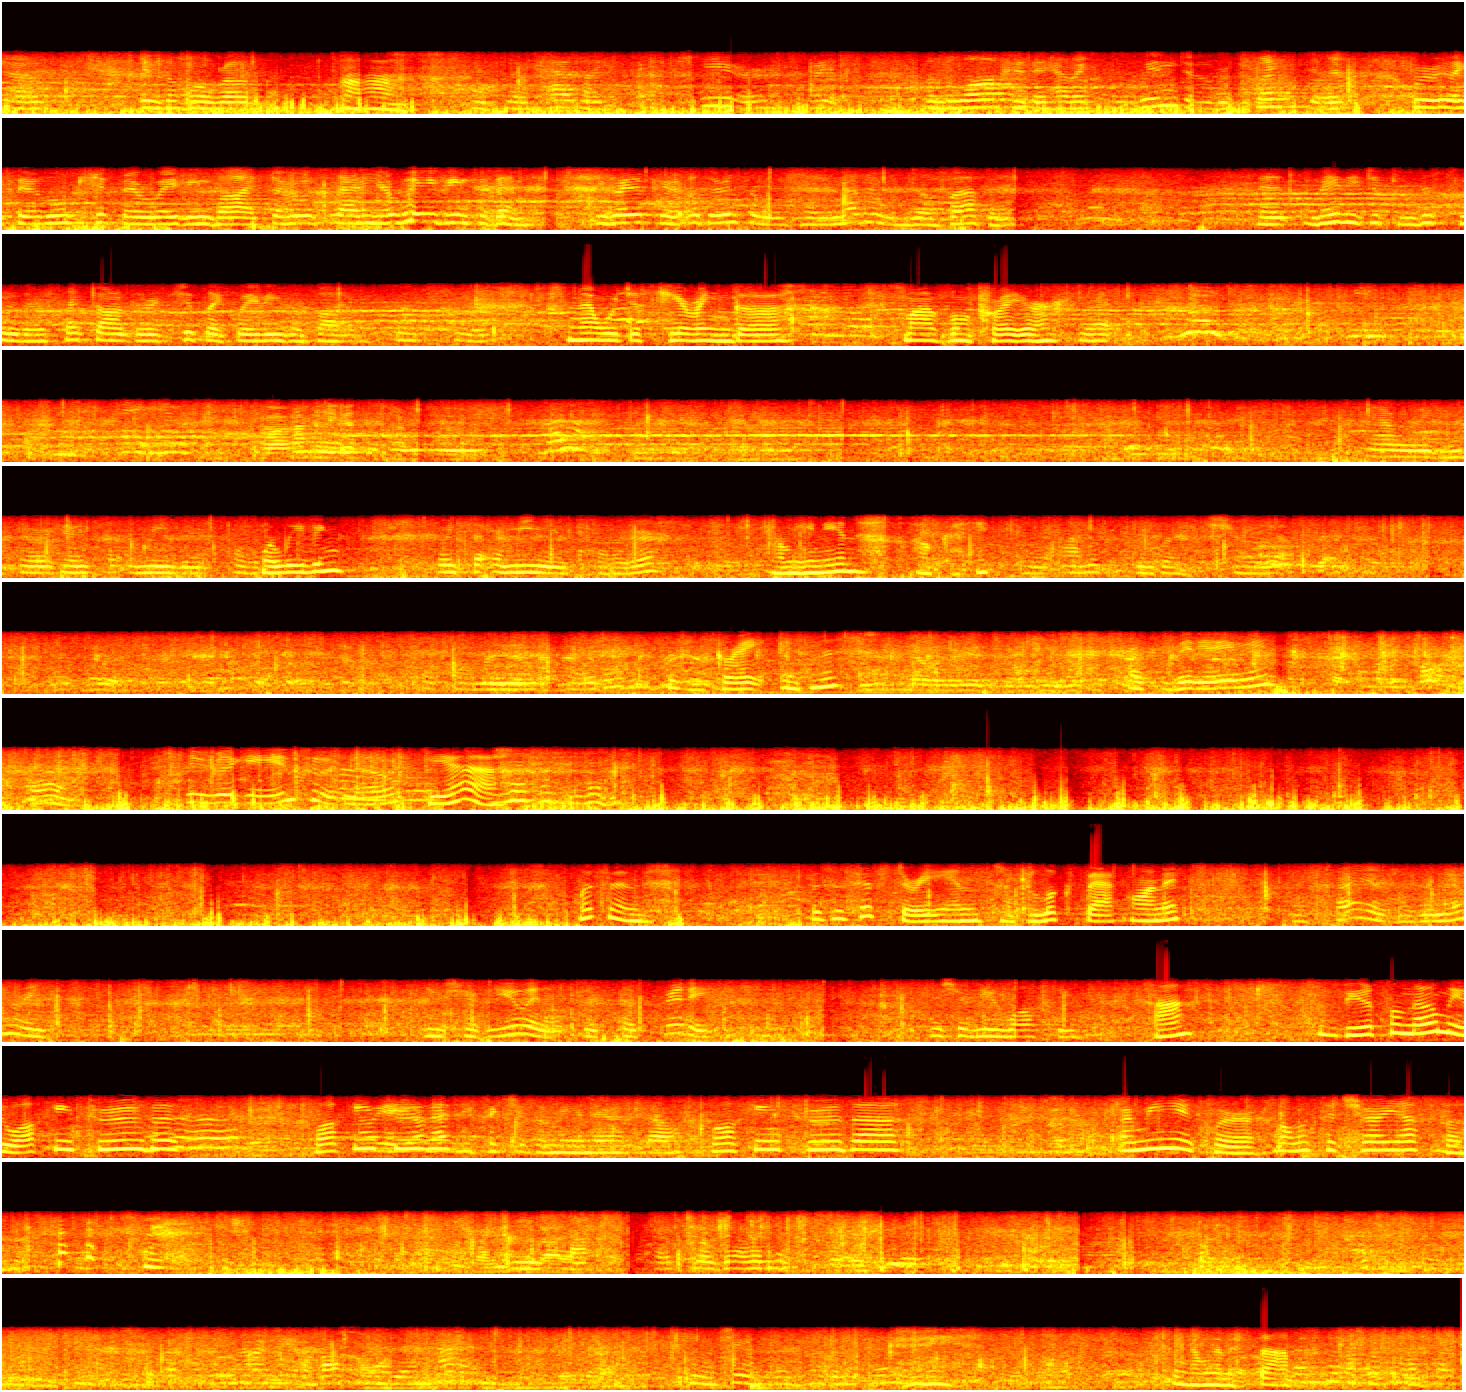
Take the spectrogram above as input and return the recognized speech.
show in the whole road. Uh, And so they had like here, right on the wall here, they had like a window reflected where like were little kids that were waving by. So everyone was standing here waving to them. And right up here, oh, there is a window, another window above it. And maybe just from this window, they reflect on it, there were kids like waving goodbye. It so cute. so now we're just hearing uh, Muslim prayer. Right. Well, how can you get this every time? Now we're leaving. Now we're going to Armenian quarter. We're leaving Going to Armenian quarter. Armenian. Okay. And almost we were Sharia. Armenian quarter. This is great, isn't it? That's the video you mean? Oh. You're really getting into it now. Yeah. Listen, this is history, and I can look back on it. That's right, it's a memory. There's your view in it. It's so pretty. There's your view walking. Huh? This is beautiful Nomi walking through the walking oh, through the any pictures of me in there, so. walking through the Armenian quarter, almost at Shariafa. Okay. I think I'm going to stop.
